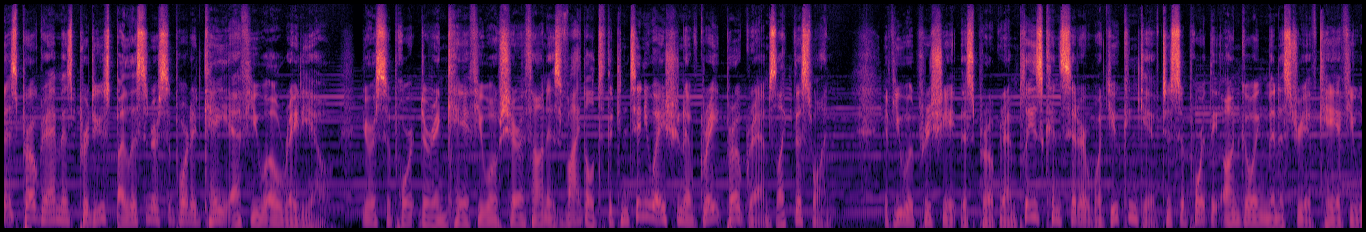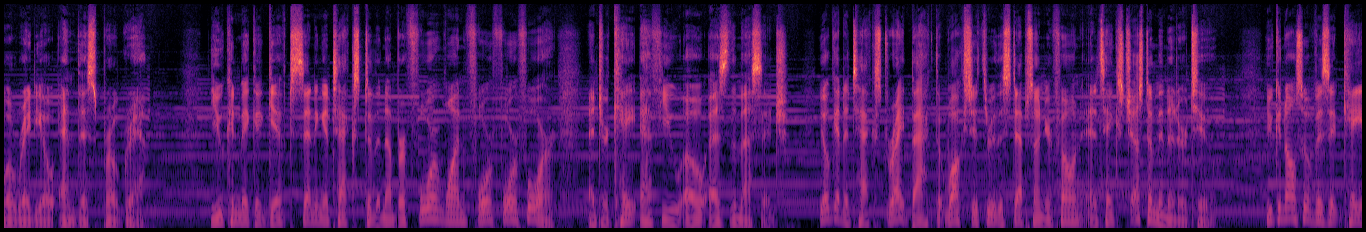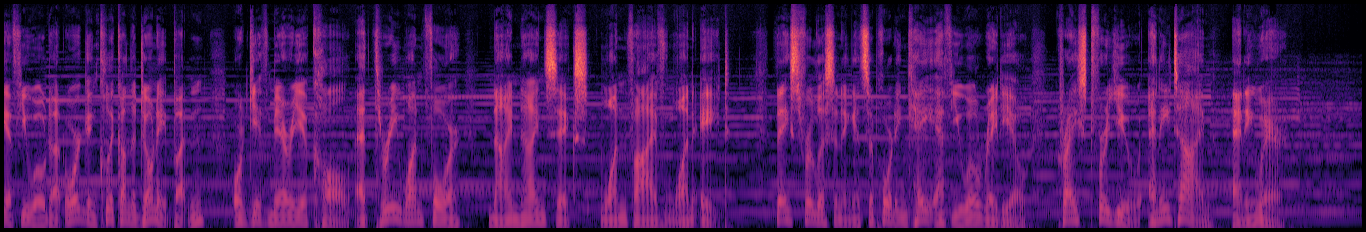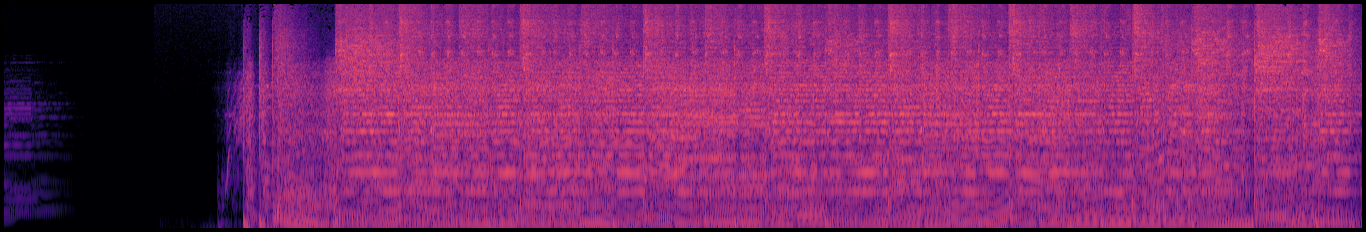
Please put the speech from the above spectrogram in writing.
This program is produced by listener supported KFUO Radio. Your support during KFUO Shareathon is vital to the continuation of great programs like this one. If you appreciate this program, please consider what you can give to support the ongoing ministry of KFUO Radio and this program. You can make a gift sending a text to the number 41444. Enter KFUO as the message. You'll get a text right back that walks you through the steps on your phone, and it takes just a minute or two. You can also visit kfuo.org and click on the donate button or give Mary a call at 314 996 1518. Thanks for listening and supporting KFUO Radio. Christ for you, anytime, anywhere.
